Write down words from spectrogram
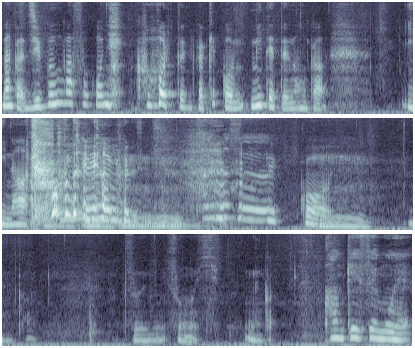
なんか自分がそこに 加わるというか結構見ててなんかいいなって思ったりなんか結構なん。うんか普通にそのひなんか関係性萌え。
